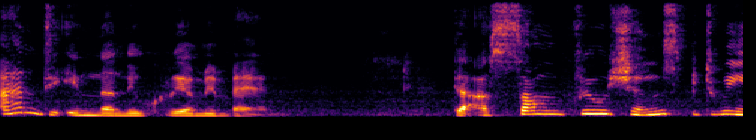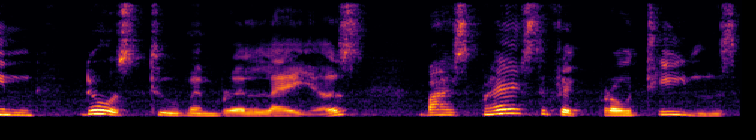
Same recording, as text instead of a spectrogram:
and the inner nuclear membrane. There are some fusions between those two membrane layers by specific proteins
